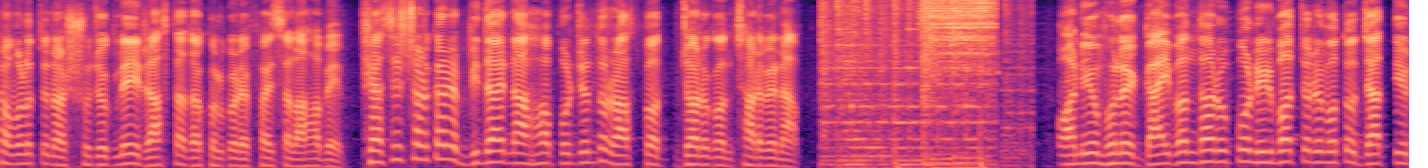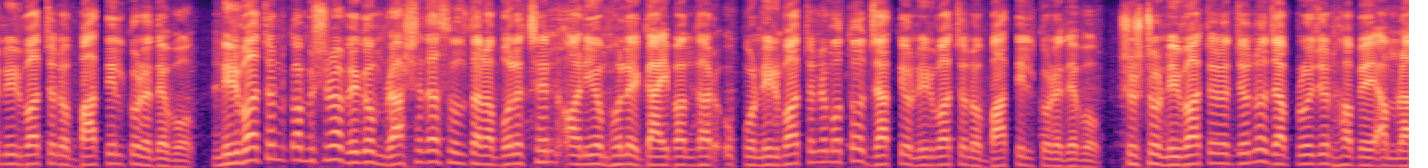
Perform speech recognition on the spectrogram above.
সমালোচনার সুযোগ নেই, রাস্তা দখল করে ফয়সালা হবে। ফ্যাসিস্ট সরকারের বিদায় না হওয়া পর্যন্ত রাজপথ জনগণ ছাড়বে না। অনিয়ম হলে গাইবান্ধার উপর নির্বাচনের মতো জাতীয় নির্বাচনও বাতিল করে দেব। নির্বাচন কমিশনার বেগম রাশেদা সুলতানা বলেছেন, অনিয়ম হলে গাইবান্ধার উপর নির্বাচনের মতো জাতীয় নির্বাচনও বাতিল করে দেব। সুষ্ঠু নির্বাচনের জন্য যা প্রয়োজন হবে আমরা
